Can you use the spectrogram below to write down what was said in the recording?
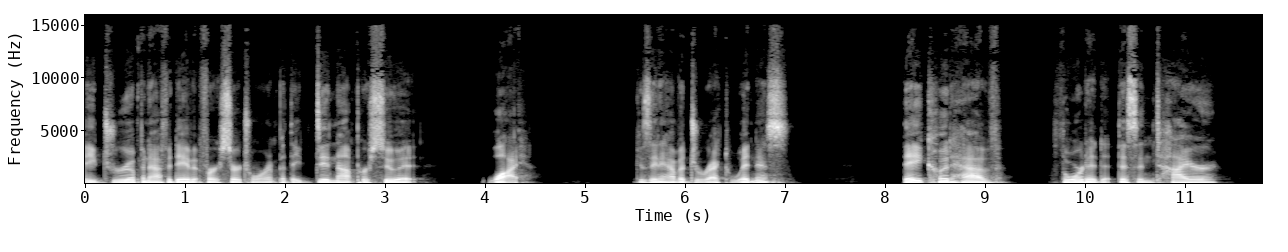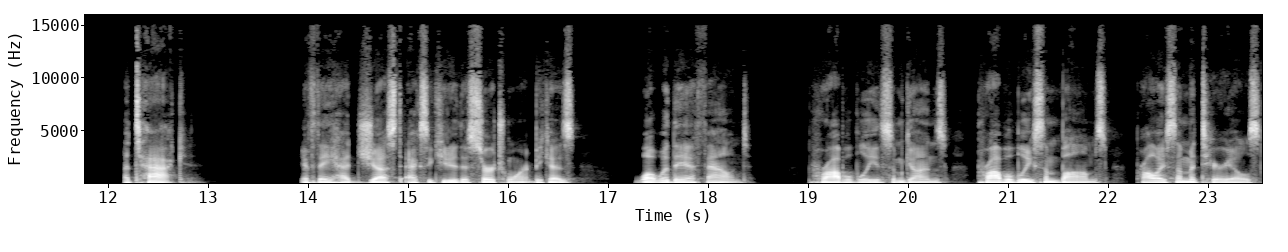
They drew up an affidavit for a search warrant, but they did not pursue it. Why? Because they didn't have a direct witness. They could have thwarted this entire attack if they had just executed the search warrant because what would they have found? Probably some guns, probably some bombs, probably some materials.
